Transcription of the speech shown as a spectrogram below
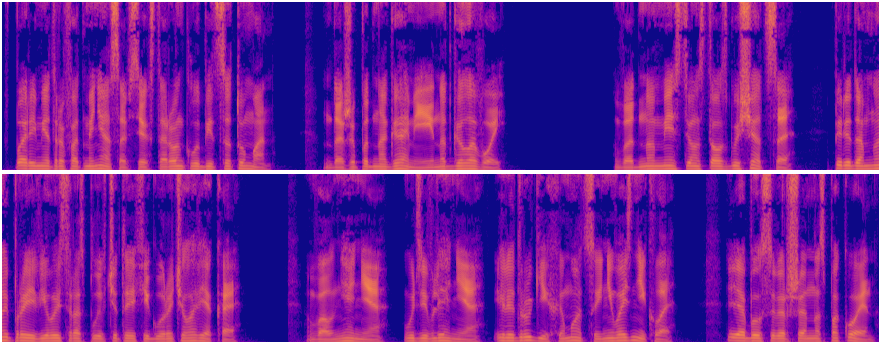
В паре метров от меня со всех сторон клубится туман. Даже под ногами и над головой. В одном месте он стал сгущаться. Передо мной проявилась расплывчатая фигура человека. Волнения, удивления или других эмоций не возникло. Я был совершенно спокоен.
